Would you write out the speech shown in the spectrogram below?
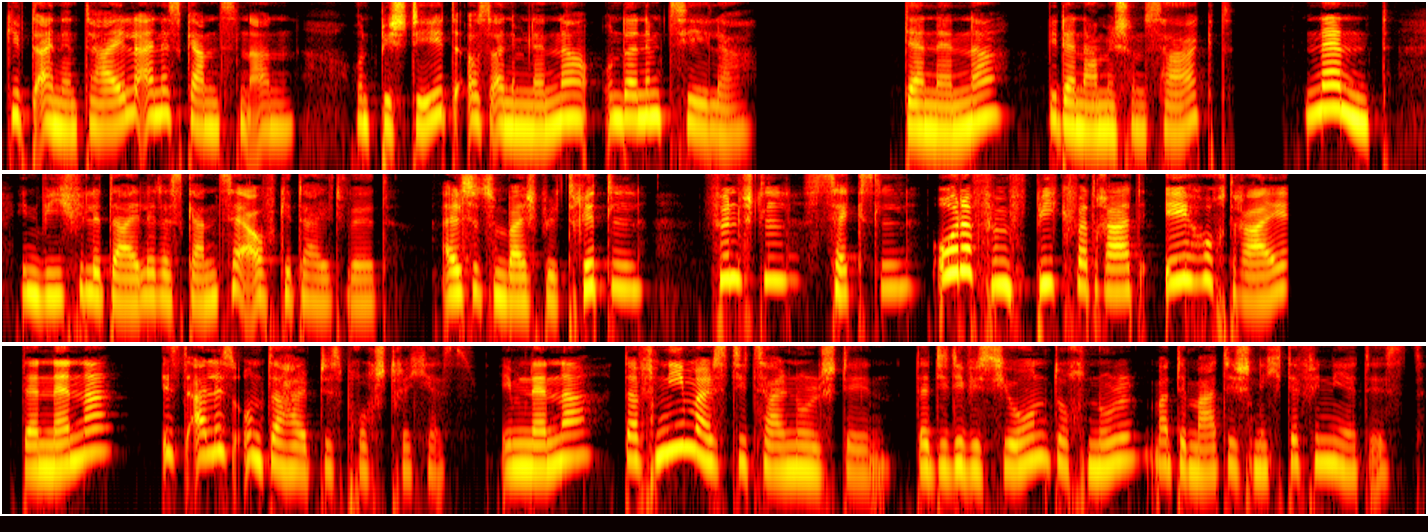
gibt einen Teil eines Ganzen an und besteht aus einem Nenner und einem Zähler. Der Nenner, wie der Name schon sagt, nennt, in wie viele Teile das Ganze aufgeteilt wird. Also zum Beispiel Drittel, Fünftel, Sechstel oder 5 Pi Quadrat e hoch 3. Der Nenner ist alles unterhalb des Bruchstriches. Im Nenner darf niemals die Zahl 0 stehen, da die Division durch 0 mathematisch nicht definiert ist.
